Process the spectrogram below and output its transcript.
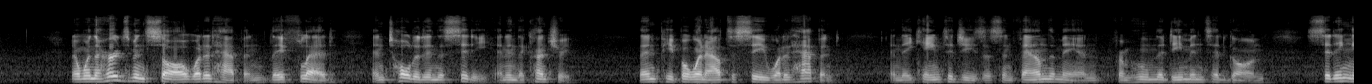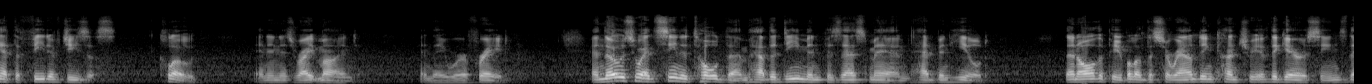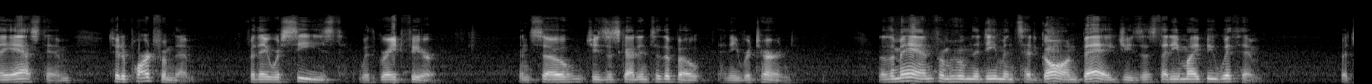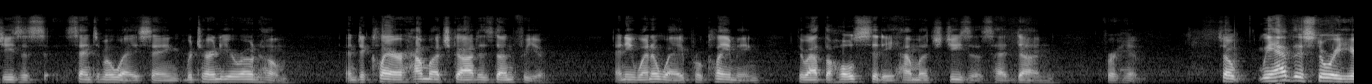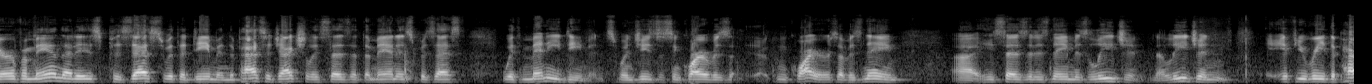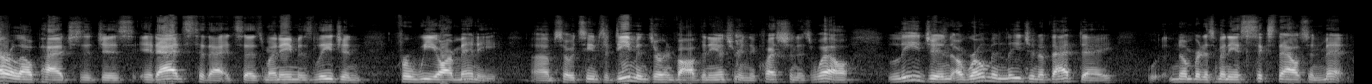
Now when the herdsmen saw what had happened, they fled and told it in the city and in the country. Then people went out to see what had happened, and they came to Jesus and found the man from whom the demons had gone, sitting at the feet of Jesus, clothed and in his right mind, and they were afraid. And those who had seen it told them how the demon possessed man had been healed. Then all the people of the surrounding country of the Gerasenes, they asked him to depart from them, for they were seized with great fear. And so Jesus got into the boat, and he returned. Now the man from whom the demons had gone begged Jesus that he might be with him. But Jesus sent him away, saying, Return to your own home, and declare how much God has done for you. And he went away, proclaiming throughout the whole city how much Jesus had done for him. So we have this story here of a man that is possessed with a demon. The passage actually says that the man is possessed with many demons. When Jesus of his, inquires of his name, uh, he says that his name is Legion. Now, Legion, if you read the parallel passages, it adds to that. It says, My name is Legion, for we are many. Um, so it seems the demons are involved in answering the question as well. Legion, a Roman legion of that day, numbered as many as 6,000 men.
